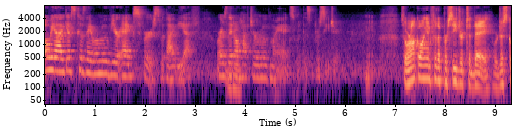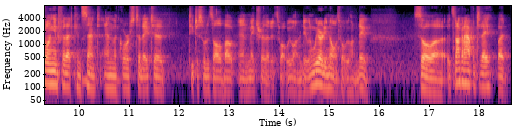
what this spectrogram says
oh yeah, I guess because they remove your eggs first with IVF, whereas they Mm-hmm. don't have to remove my eggs with this procedure. So we're not going in for the procedure today. We're just going in for that consent and the course today to teach us what it's all about and make sure that it's what we want to do. And we already know it's what we want to do. So uh, it's not going to happen today, but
